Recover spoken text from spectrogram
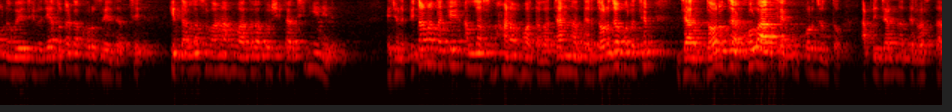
মনে হয়েছিল যে এত টাকা খরচ হয়ে যাচ্ছে। কিন্তু আল্লাহ সুবাহানা হুয়া তো সেটা ছিনিয়ে নিলেন। এই জন্য পিতামাতাকে আল্লাহ সুবাহানা হুয়া তালা জান্নাতের দরজা বলেছেন, যার দরজা খোলা আছে এখন পর্যন্ত আপনি জান্নাতের রাস্তা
